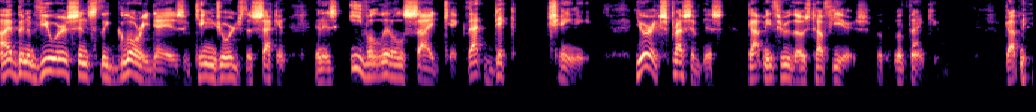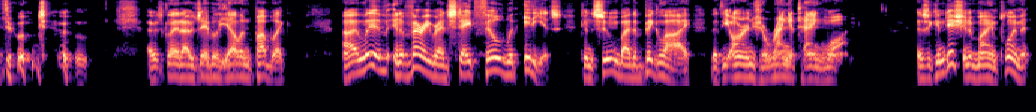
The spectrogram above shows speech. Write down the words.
I've been a viewer since the glory days of King George II and his evil little sidekick, that Dick Cheney. Your expressiveness got me through those tough years. Well, thank you. Got me through them too. I was glad I was able to yell in public. I live in a very red state filled with idiots consumed by the big lie that the orange orangutan won. As a condition of my employment,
